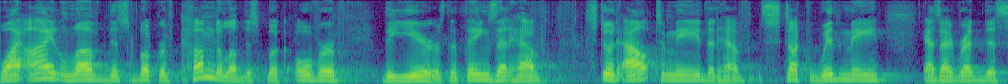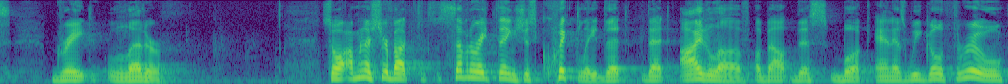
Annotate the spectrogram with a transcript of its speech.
why I love this book, or have come to love this book over the years, the things that have stood out to me, that have stuck with me as I read this great letter. So I'm going to share about seven or eight things just quickly that, that I love about this book. And as we go through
